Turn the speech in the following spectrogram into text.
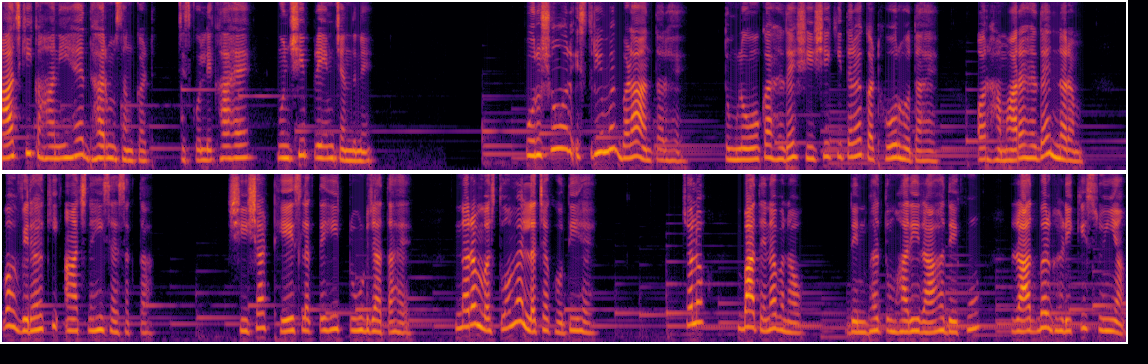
आज की कहानी है धर्म संकट, जिसको लिखा है मुंशी प्रेमचंद ने। पुरुषों और स्त्रियों में बड़ा अंतर है। तुम लोगों का हृदय शीशे की तरह कठोर होता है और हमारा हृदय नरम, वह विरह की आँच नहीं सह सकता। शीशा ठेस लगते ही टूट जाता है, नरम वस्तुओं में लचक होती है। चलो, बातें ना बनाओ। दिन भर तुम्हारी राह देखूँ, रात भर घड़ी की सुइयाँ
